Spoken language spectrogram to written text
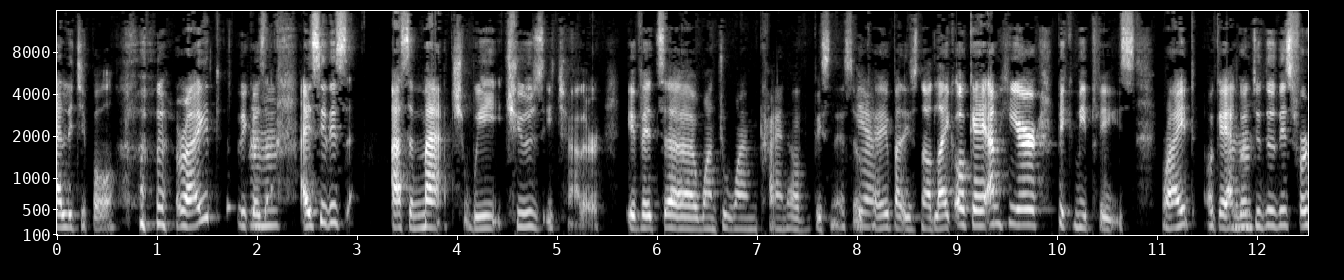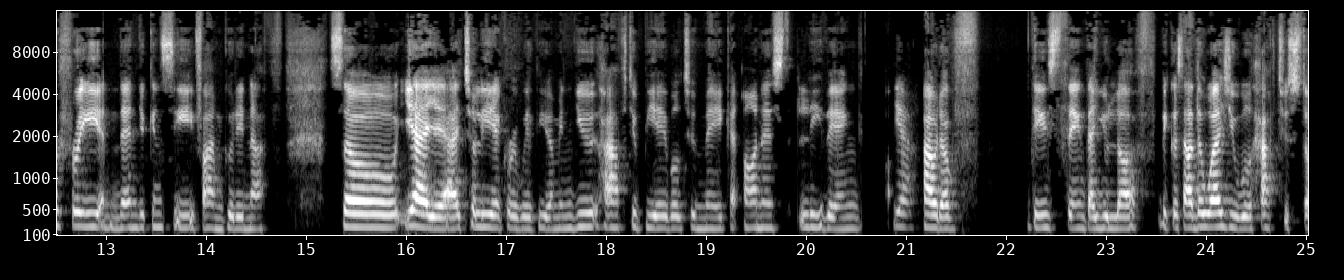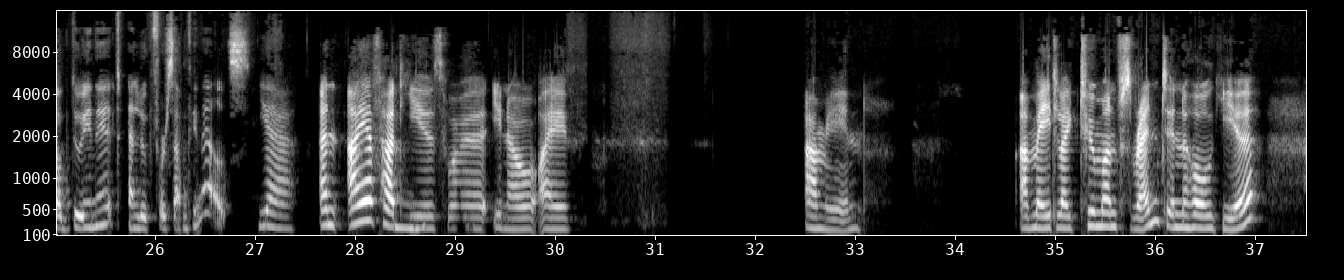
eligible right because mm-hmm. i see this as a match we choose each other if it's a one-to-one kind of business okay yeah. but it's not like okay i'm here pick me please right okay i'm mm-hmm. going to do this for free and then you can see if i'm good enough so yeah yeah i totally agree with you i mean you have to be able to make an honest living yeah out of this thing that you love because otherwise you will have to stop doing it and look for something else yeah and i have had mm-hmm. years where you know i've i mean I made like two months rent in the whole year.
